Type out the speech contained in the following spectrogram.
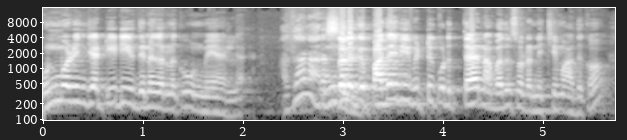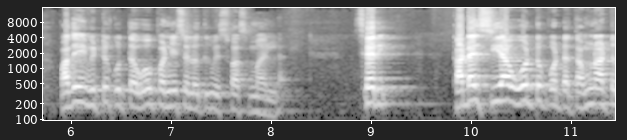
முன்மொழிஞ்ச டிடி தினகரனுக்கும் உண்மையாக இல்லை. அதுதான் உங்களுக்கு பதவி விட்டு கொடுத்த நான் பதில் சொல்கிறேன் நிச்சயமாக அதுக்கும் பதவி விட்டு கொடுத்த ஓ பன்னீர்செல்வத்துக்கு விசுவாசமாக இல்லை. சரி கடைசியாக ஓட்டு போட்ட தமிழ்நாட்டு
